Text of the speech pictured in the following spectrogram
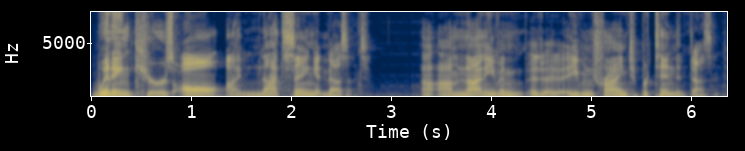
Winning cures all. I'm not saying it doesn't. I'm not even uh, uh, even trying to pretend it doesn't.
